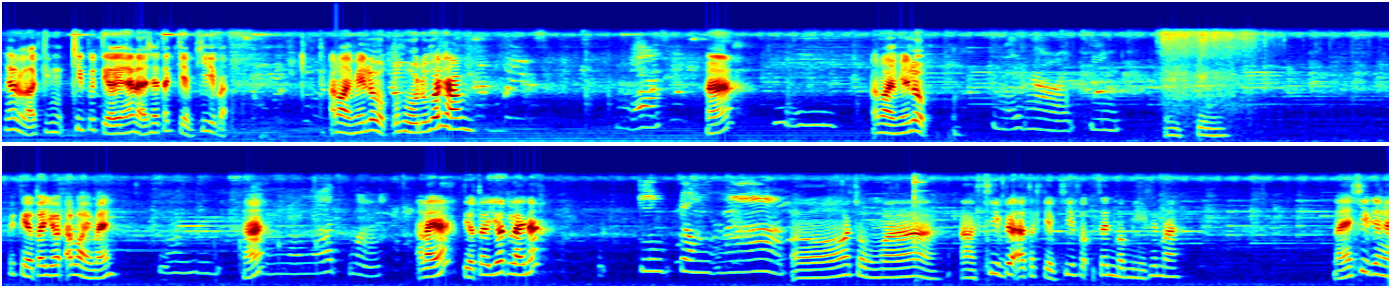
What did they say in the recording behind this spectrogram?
เนี่ยเหรอกินคีบก๋วยเตี๋ยวอย่างนั้นเหรอใช้ตะเกียบคีบอะ อร่อยไหมลูก โอ้โห ดูเขาทำฮะ อร่อยไหมลูกไม่หน่อยจริงอืมกินก๋วยเตี๋ยวตายศอร่อยไหมฮะรถมาอะไรนะเตี๋ยวตายศอะไรนะกินจงมา อ๋อส่งมา อะคีบด้วยเอาตะเกียบคีบเส้นบะหมี่ขึ้นมา ไหนคีบยังไง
